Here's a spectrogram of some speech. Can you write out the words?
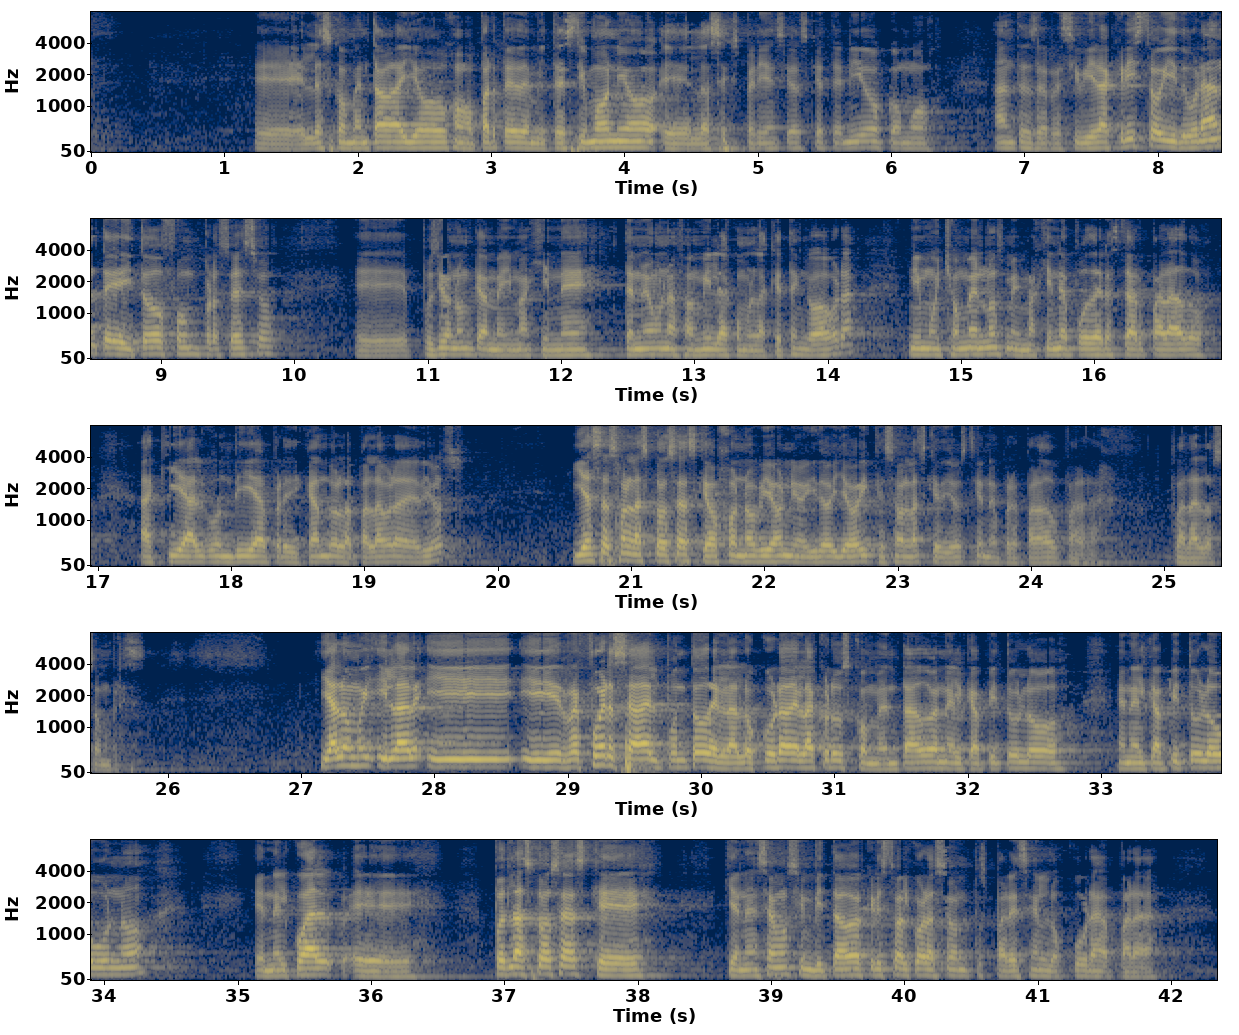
Eh, les comentaba yo como parte de mi testimonio eh, las experiencias que he tenido como antes de recibir a Cristo y durante y todo fue un proceso. Eh, pues yo nunca me imaginé tener una familia como la que tengo ahora, ni mucho menos me imaginé poder estar parado aquí algún día predicando la palabra de Dios. Y esas son las cosas que ojo no vio ni oído yo y que son las que Dios tiene preparado para, para los hombres. Y, y, refuerza el punto de la locura de la cruz comentado en el capítulo, en el capítulo 1, en el cual eh, pues las cosas que quienes hemos invitado a Cristo al corazón pues parecen locura para,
